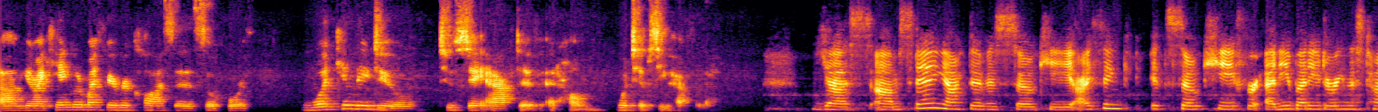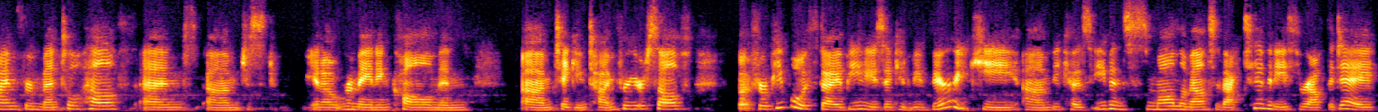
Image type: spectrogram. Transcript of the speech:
um, you know, I can't go to my favorite classes, so forth. What can they do to stay active at home? What tips do you have for that? Yes, um, staying active is so key. I think it's so key for anybody during this time for mental health and um, just, you know, remaining calm and um, taking time for yourself. But for people with diabetes, it can be very key um, because even small amounts of activity throughout the day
